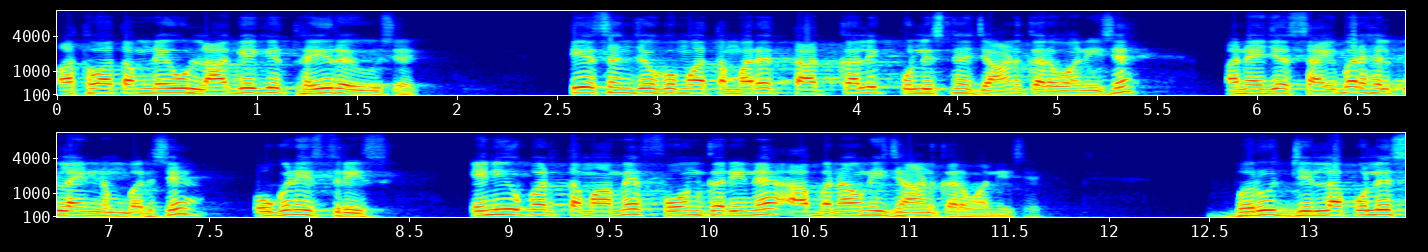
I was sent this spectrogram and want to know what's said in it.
અથવા તમને એવું લાગે કે થઈ રહ્યું છે, તે સંજોગોમાં તમારે તાત્કાલિક પોલીસને જાણ કરવાની છે. અને જે સાયબર હેલ્પલાઇન નંબર છે ઓગણીસ ત્રીસ, એની ઉપર તમામે ફોન કરીને આ બનાવની જાણ કરવાની છે. ભરૂચ જિલ્લા પોલીસ,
